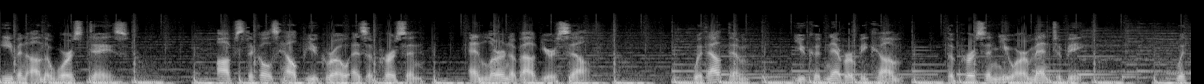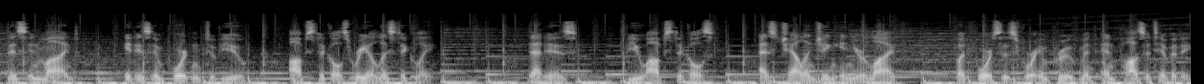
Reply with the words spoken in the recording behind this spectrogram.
even on the worst days. Obstacles help you grow as a person, and learn about yourself. Without them, you could never become the person you are meant to be. With this in mind, it is important to view obstacles realistically. That is, view obstacles as challenging in your life, but forces for improvement and positivity.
